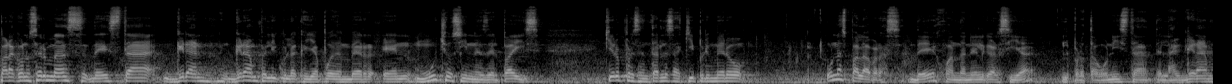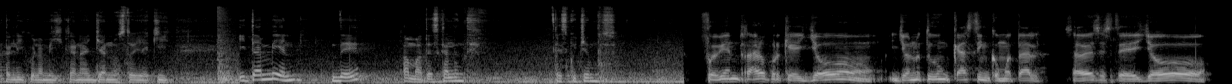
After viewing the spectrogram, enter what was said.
Para conocer más de esta gran, gran película que ya pueden ver en muchos cines del país, quiero presentarles aquí primero unas palabras de Juan Daniel García, el protagonista de la gran película mexicana Ya no estoy aquí, y también de Amate Escalante. Escuchemos. Fue bien raro porque yo, yo no tuve un casting como tal, ¿sabes? Este, yo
